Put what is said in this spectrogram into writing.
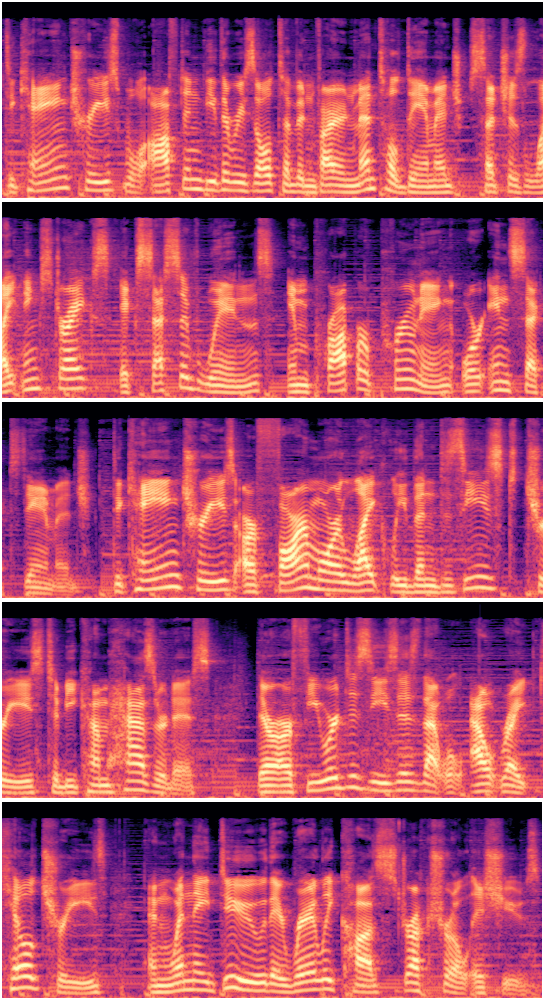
Decaying trees will often be the result of environmental damage such as lightning strikes, excessive winds, improper pruning, or insect damage. Decaying trees are far more likely than diseased trees to become hazardous. There are fewer diseases that will outright kill trees, and when they do, they rarely cause structural issues.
